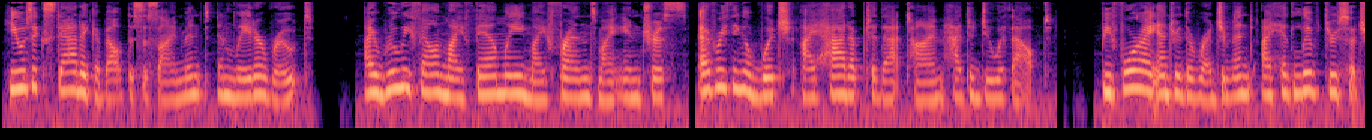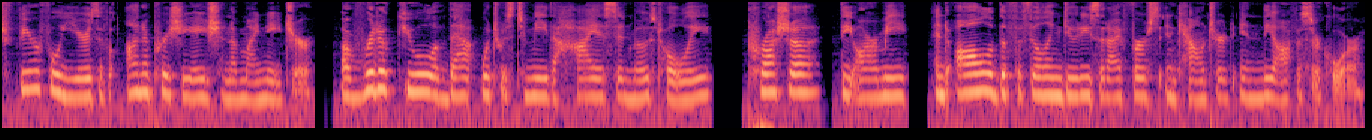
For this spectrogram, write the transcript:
He was ecstatic about this assignment and later wrote, I really found my family, my friends, my interests, everything of which I had up to that time had to do without. Before I entered the regiment, I had lived through such fearful years of unappreciation of my nature, of ridicule of that which was to me the highest and most holy, Prussia, the army, and all of the fulfilling duties that I first encountered in the officer corps.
